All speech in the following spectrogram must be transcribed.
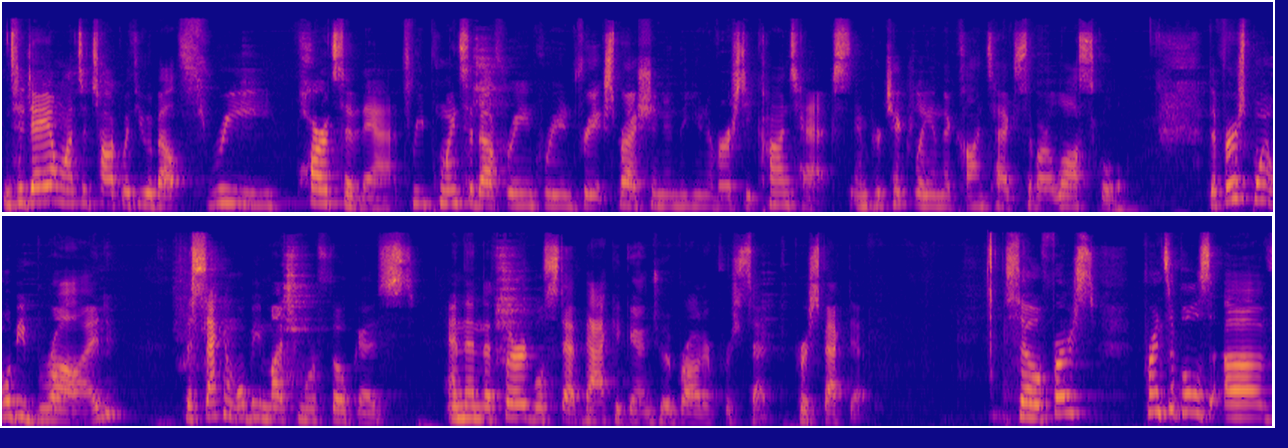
And today I want to talk with you about three parts of that, three points about free inquiry and free expression in the university context, and particularly in the context of our law school. The first point will be broad, the second will be much more focused, and then the third will step back again to a broader perspective. So, first, principles of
